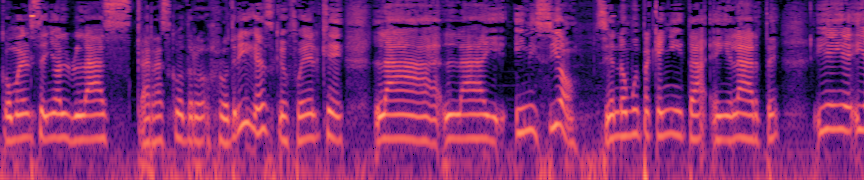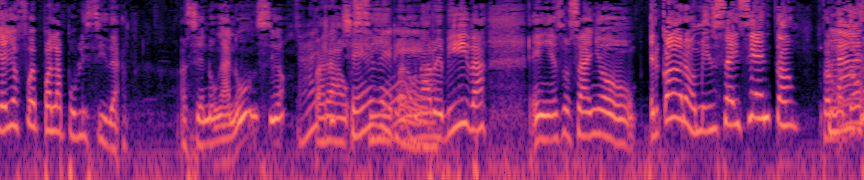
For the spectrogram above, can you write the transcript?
como el señor Blas Carrasco Rodríguez, que fue el que la, la inició siendo muy pequeñita en el arte y, y ella fue por la publicidad haciendo un anuncio Ay, para, sí, una bebida en esos años el coro 1600 por los dos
